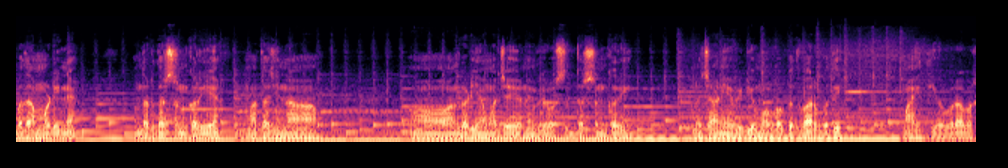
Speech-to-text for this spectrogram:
બધા મળીને અંદર દર્શન કરીએ. માતાજીના આંગળીયામાં જઈ અને વ્યવસ્થિત દર્શન કરી અને જાણીએ વિડીયોમાં વગતવાર બધી માહિતીઓ, બરાબર?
